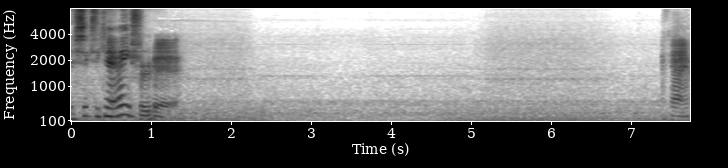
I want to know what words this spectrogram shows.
Is 60 kmh through here? Okay.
